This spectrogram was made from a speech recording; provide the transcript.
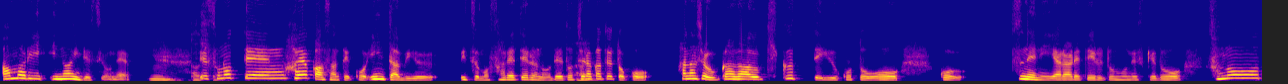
あんまりいないんですよね。うん、で、その点、早川さんってこうインタビューいつもされてるので、どちらかというとこう、話を伺う、聞くっていうことを、こう、常にやられていると思うんですけど、その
